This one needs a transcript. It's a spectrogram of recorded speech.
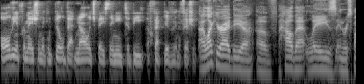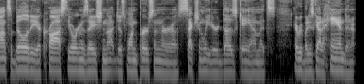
all the information that can build that knowledge base they need to be effective and efficient. I like your idea of how that lays in responsibility across the organization, not just one person or a section leader does KM. It's everybody's got a hand in it.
